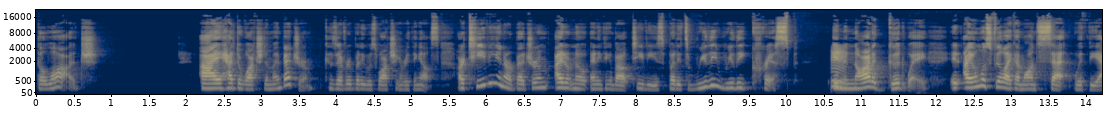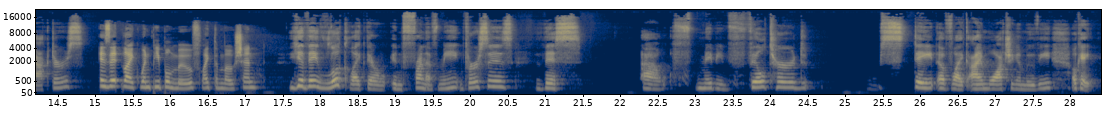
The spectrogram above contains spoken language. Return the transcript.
The Lodge. I had to watch it in my bedroom because everybody was watching everything else. Our TV in our bedroom, I don't know anything about TVs, but it's really, really crisp in not a good way. It, I almost feel like I'm on set with the actors. Is it like when people move, like the motion? Yeah, they look like they're in front of me versus this uh f- maybe filtered state of like I'm watching a movie. Okay,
